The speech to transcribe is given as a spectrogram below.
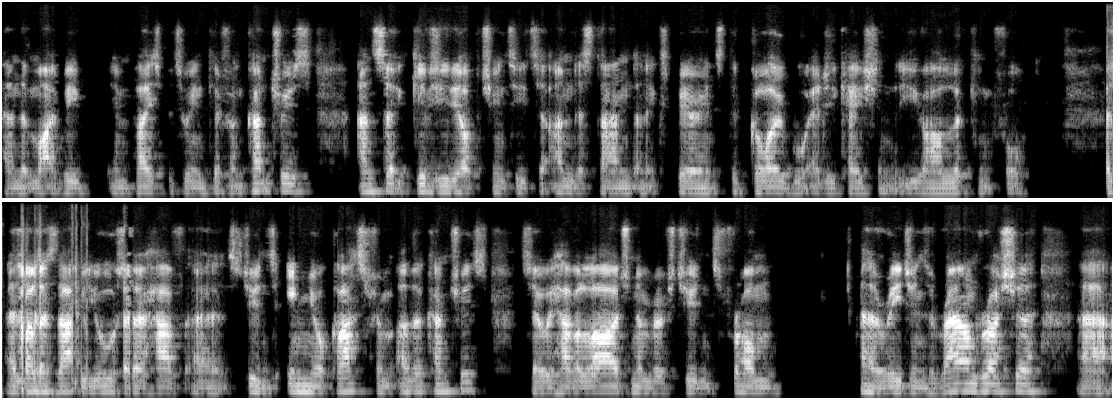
and that might be in place between different countries. And so it gives you the opportunity to understand and experience the global education that you are looking for. As well as that, you also have uh, students in your class from other countries. So we have a large number of students from uh, regions around Russia, uh,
